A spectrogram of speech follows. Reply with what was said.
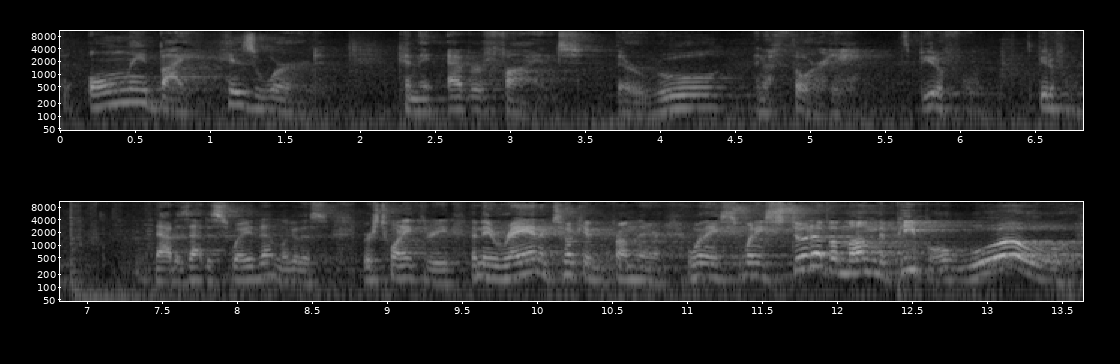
that only by his word can they ever find their rule and authority. It's beautiful. It's beautiful. Now, does that dissuade them? Look at this. Verse 23. Then they ran and took him from there. When, they, when he stood up among the people, whoa,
